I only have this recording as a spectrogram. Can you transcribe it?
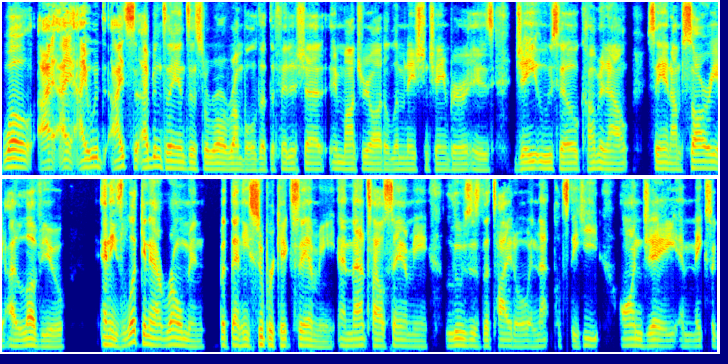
Well, I, I, I would, I, I've been saying since the Royal Rumble that the finish at in Montreal at Elimination Chamber is Jey Uso coming out saying, "I'm sorry, I love you," and he's looking at Roman, but then he super kicks Sami, and that's how Sami loses the title, and that puts the heat on Jey and makes a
